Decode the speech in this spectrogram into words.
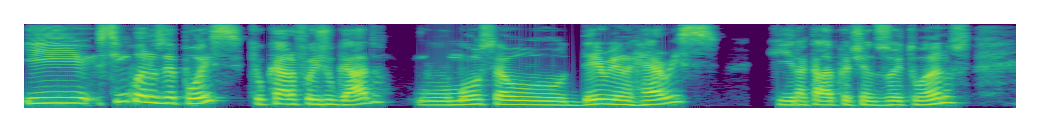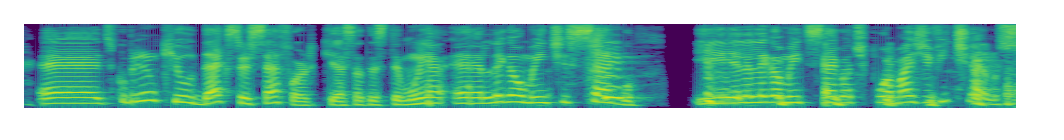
E cinco anos depois que o cara foi julgado, o moço é o Darian Harris, que naquela época tinha 18 anos, é, descobriram que o Dexter Safford, que é essa testemunha, é legalmente cego. E ele é legalmente cego há, tipo, há mais de 20 anos.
